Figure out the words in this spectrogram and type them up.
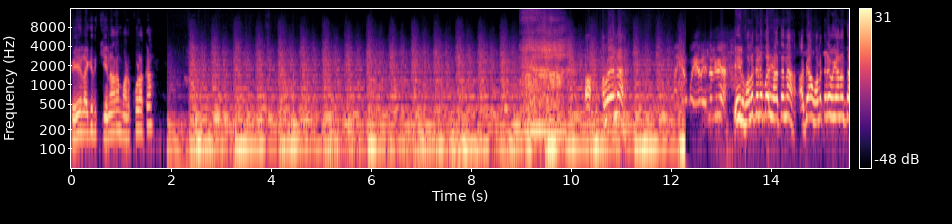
ಫೇಲ್ ಆಗಿದ್ದಕ್ಕೆ ಏನಾರ ಮಾಡ್ಕೊಳಕ? ಆ, ಹಲೋ ಏನ? ಇಲ್ಲಿ ಹೊಲ ಕಡೆ ಬರ್ರಿ ಹೇಳ್ತಾನ. ಅಬ್ಯಾ ಹೊಲ ಕಡೆ ಹೋಗ್ಯಾನಂತ?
